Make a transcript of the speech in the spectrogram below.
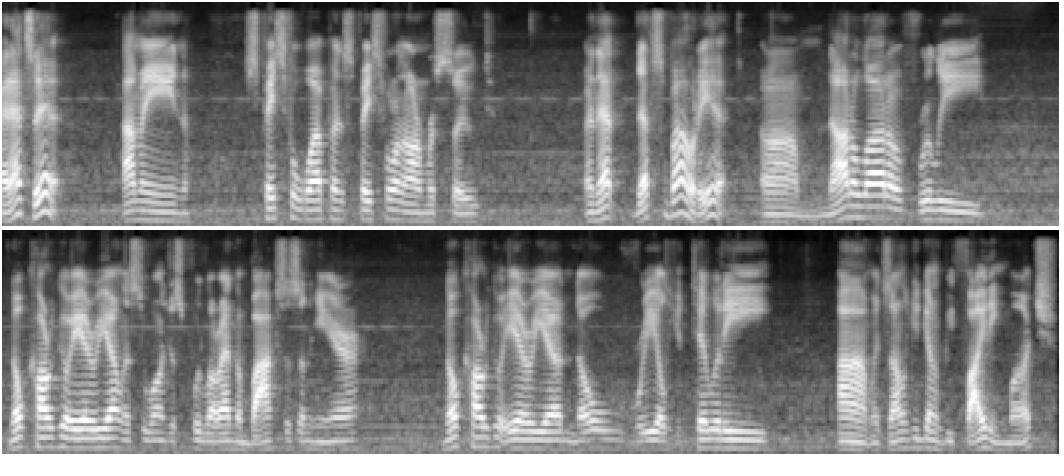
And that's it. I mean, space for weapons, space for an armor suit. And that that's about it. Um, not a lot of really... No cargo area unless you want to just put random boxes in here. No cargo area, no real utility um, it's not like you're gonna be fighting much.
